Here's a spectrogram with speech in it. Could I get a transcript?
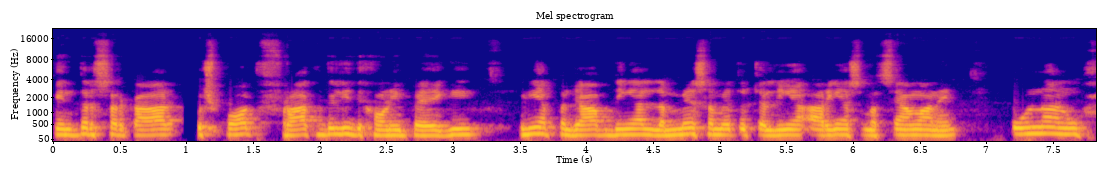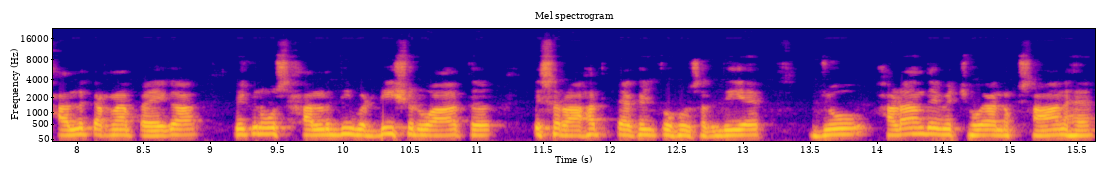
ਕੇਂਦਰ ਸਰਕਾਰ ਕੁਝ ਬਹੁਤ ਫਰਾਕਦਿਲੀ ਦਿਖਾਉਣੀ ਪਏਗੀ। ਜਿਹੜੀਆਂ ਪੰਜਾਬ ਦੀਆਂ ਲੰਮੇ ਸਮੇਂ ਤੋਂ ਚੱਲੀਆਂ ਆ ਰਹੀਆਂ ਸਮੱਸਿਆਵਾਂ ਨੇ, ਉਹਨਾਂ ਨੂੰ ਹੱਲ ਕਰਨਾ ਪਏਗਾ। ਲੇਕਿਨ ਉਸ ਹੱਲ ਦੀ ਵੱਡੀ ਸ਼ੁਰੂਆਤ ਇਸ ਰਾਹਤ ਪੈਕੇਜ ਤੋਂ ਹੋ ਸਕਦੀ ਹੈ। ਜੋ ਹੜ੍ਹਾਂ ਦੇ ਵਿੱਚ ਹੋਇਆ ਨੁਕਸਾਨ ਹੈ,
